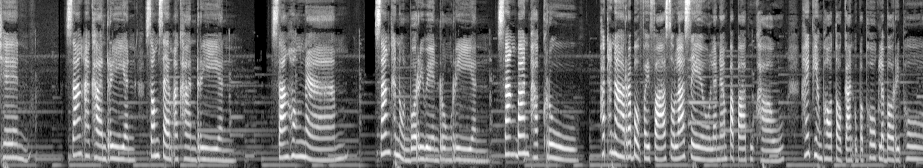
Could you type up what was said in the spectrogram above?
เช่น สร้างอาคารเรียน ซ่อมแซมอาคารเรียน สร้างห้องน้ำ สร้างถนนบริเวณโรงเรียน สร้างบ้านพักครู พัฒนาระบบไฟฟ้าโซลาเซลล์และน้ำประปาภูเขา ให้เพียงพอต่อการอุปโภคและบริโภค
